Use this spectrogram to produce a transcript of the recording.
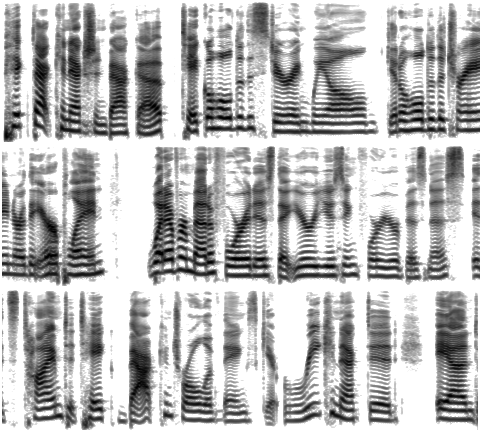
pick that connection back up, take a hold of the steering wheel, get a hold of the train or the airplane, whatever metaphor it is that you're using for your business. It's time to take back control of things, get reconnected, and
